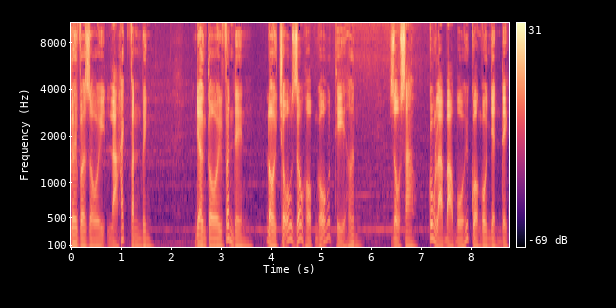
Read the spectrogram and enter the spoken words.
người vừa rồi là Hách Văn Minh Nhưng tôi vẫn đền Đổi chỗ giấu hộp gỗ thì hơn. Dù sao cũng là bảo bối của ngô nhân địch.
